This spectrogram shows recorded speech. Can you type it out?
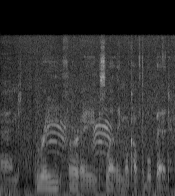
and ready for a slightly more comfortable bed.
